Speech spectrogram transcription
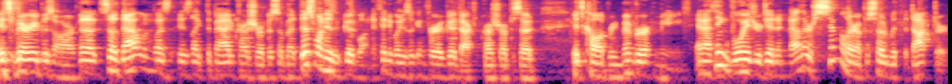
It's very bizarre. But so that one was is like the bad Crusher episode, but this one is a good one. If anybody's looking for a good Doctor Crusher episode, it's called Remember Me. And I think Voyager did another similar episode with the Doctor.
